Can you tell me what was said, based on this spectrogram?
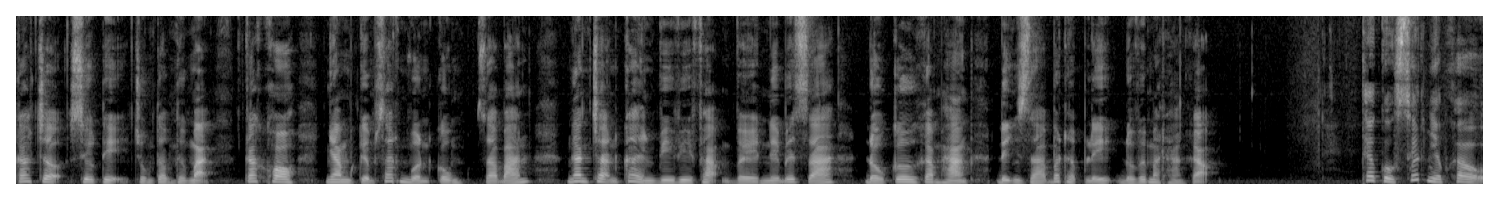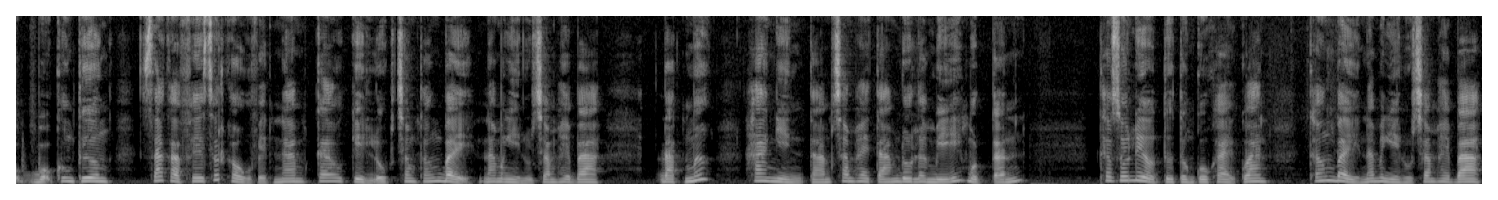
các chợ, siêu thị, trung tâm thương mại, các kho nhằm kiểm soát nguồn cung, giá bán, ngăn chặn các hành vi vi phạm về niêm yết giá, đầu cơ găm hàng, định giá bất hợp lý đối với mặt hàng gạo. Theo Cục xuất nhập khẩu Bộ Công Thương, giá cà phê xuất khẩu của Việt Nam cao kỷ lục trong tháng 7 năm 2023, đạt mức 2.828 đô la Mỹ một tấn. Theo số liệu từ Tổng cục Hải quan, tháng 7 năm 2023,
